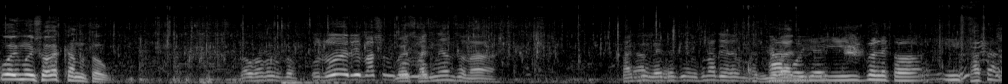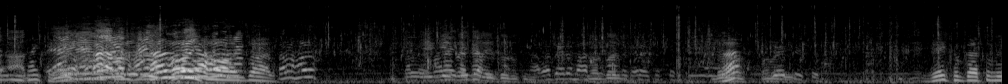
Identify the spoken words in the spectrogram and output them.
কই মই সব একখানো থাও আর ওই যে ইকবালে তো ই খাতা ই খাইছে আর ওই যা হয় ইকবাল হ্যাঁ দেখো গা তুমি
